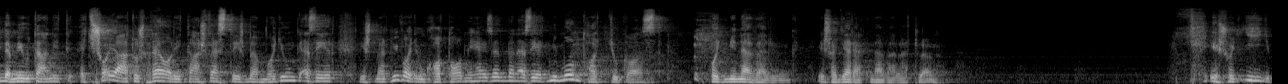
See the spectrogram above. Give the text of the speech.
De miután itt egy sajátos realitás vesztésben vagyunk, ezért, és mert mi vagyunk hatalmi helyzetben, ezért mi mondhatjuk azt, hogy mi nevelünk, és a gyerek neveletlen. És hogy így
